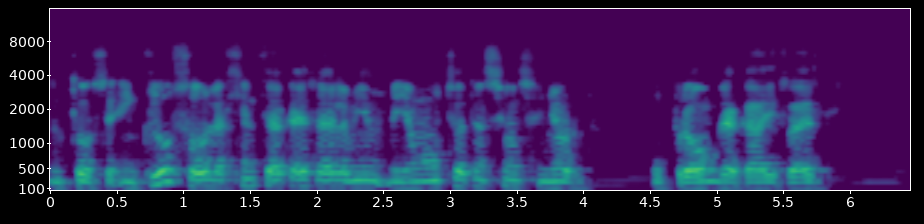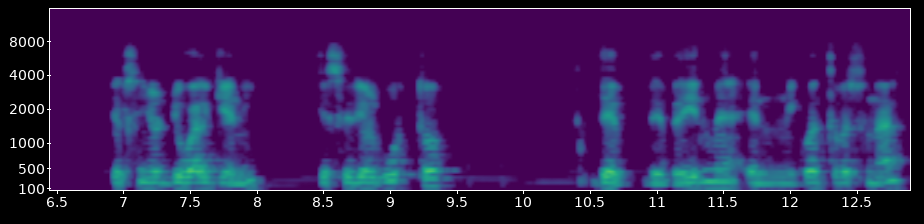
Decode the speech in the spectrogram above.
Entonces, incluso la gente acá de Israel, a mí me llamó mucho la atención, señor, un prohombre acá de Israel, el señor Yuval Geni, que se dio el gusto de, de pedirme en mi cuenta personal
